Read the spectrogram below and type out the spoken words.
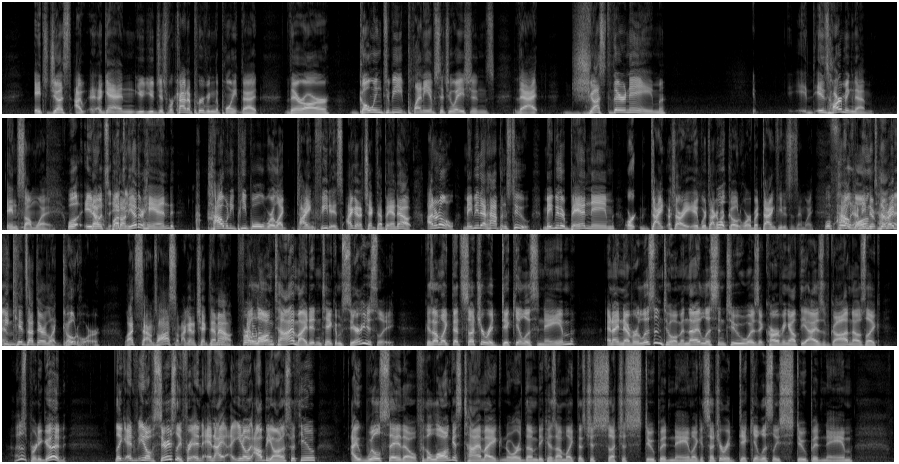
It's just I again you you just were kind of proving the point that there are going to be plenty of situations that just their name is harming them in some way. well, you know, it's but it's- on the other hand, how many people were like dying fetus? I got to check that band out. I don't know. Maybe that happens too. Maybe their band name or dying. Uh, sorry, eh, we're talking about goat whore, but dying fetus the same way. Well, for How- a I mean, long time, there might be kids out there like goat whore. Well, that sounds awesome. I got to check them out for a long know. time I didn't take them seriously because I'm like that's such a ridiculous name, and I never listened to them And then I listened to was it carving out the eyes of God, and I was like, this is pretty good. Like, and you know, seriously, for and and I, you know, I'll be honest with you. I will say though, for the longest time, I ignored them because I'm like, that's just such a stupid name. Like, it's such a ridiculously stupid name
